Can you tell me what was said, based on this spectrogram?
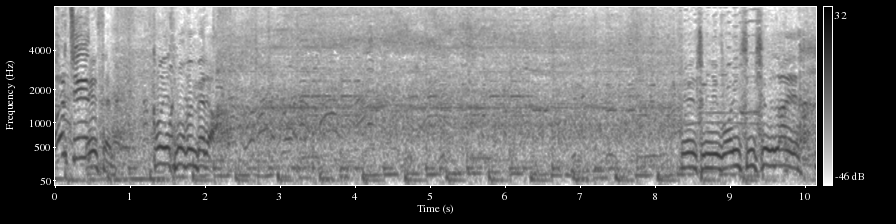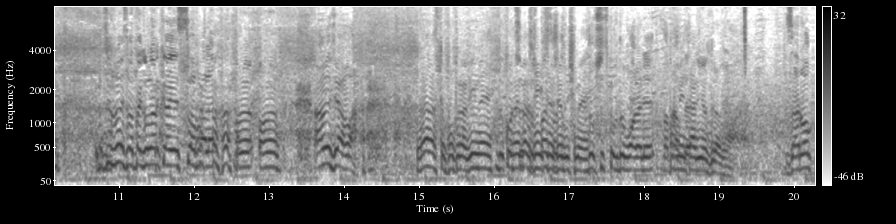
Marcin! Jestem. Koniec Movembera. Nie wiem, czy mnie boli, czy mi się wydaje. Proszę Państwa, ta golarka jest słaba, ale Ale, ale, działa. Zaraz to poprawimy. dokończymy Najważniejsze, Państwa, żebyśmy to wszystko w domu, ale nie, naprawdę. pamiętali o zdrowiu. Za rok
